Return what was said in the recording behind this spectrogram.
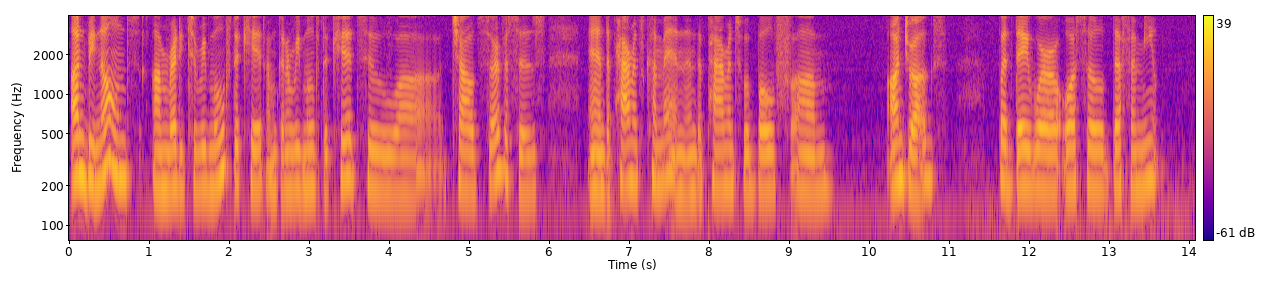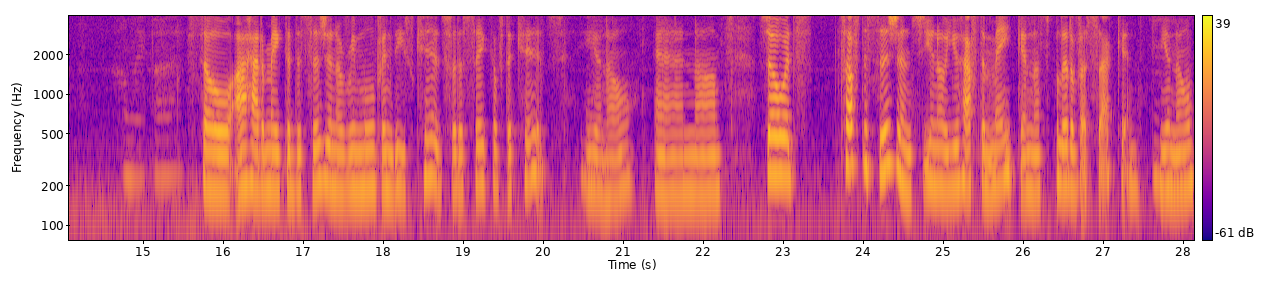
Unbeknownst, I'm ready to remove the kid. I'm going to remove the kid to uh, child services, and the parents come in, and the parents were both um, on drugs but they were also deaf and mute. Oh my God. So I had to make the decision of removing these kids for the sake of the kids, yeah. you know. And um, so it's tough decisions, you know, you have to make in a split of a 2nd mm-hmm. you know.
